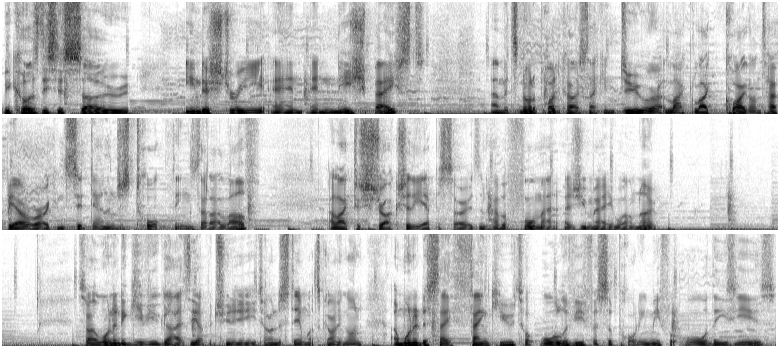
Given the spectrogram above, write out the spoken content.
Because this is so industry and, and niche based. Um, it's not a podcast I can do where, like like Qui Gon Happy where I can sit down and just talk things that I love. I like to structure the episodes and have a format, as you may well know. So I wanted to give you guys the opportunity to understand what's going on. I wanted to say thank you to all of you for supporting me for all these years.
